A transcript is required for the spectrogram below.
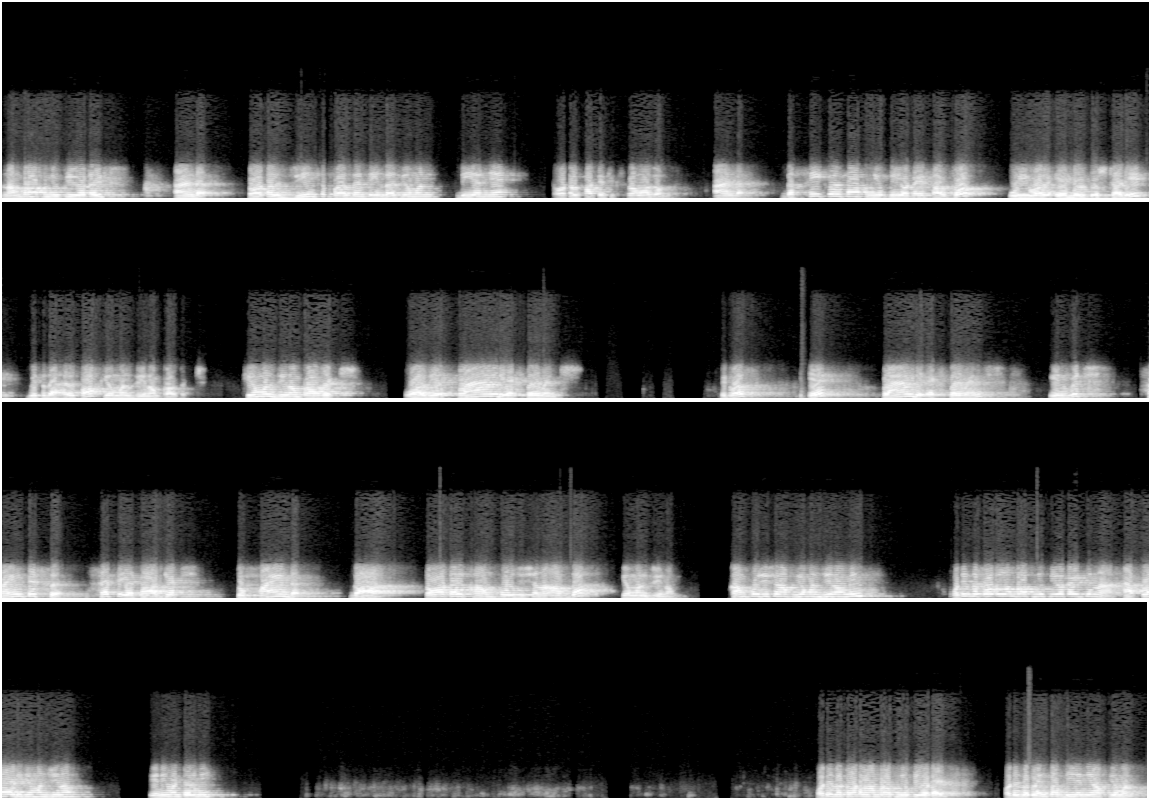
number of nucleotides and total genes present in the human dna total 46 chromosomes. And the sequence of nucleotides also we were able to study with the help of human genome project. Human genome project was a planned experiment. It was a planned experiment in which scientists set a target to find the total composition of the human genome. Composition of human genome means what is the total number of nucleotides in a haploid human genome? Anyone tell me? What is the total number of nucleotides? What is the length of DNA of human?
